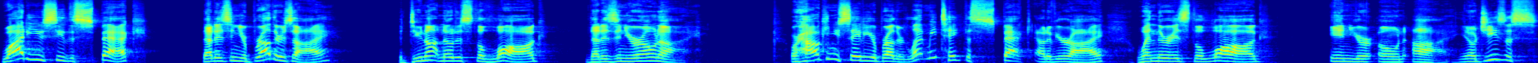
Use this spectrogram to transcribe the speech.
Why do you see the speck that is in your brother's eye, but do not notice the log that is in your own eye? Or how can you say to your brother, Let me take the speck out of your eye when there is the log in your own eye? You know, Jesus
